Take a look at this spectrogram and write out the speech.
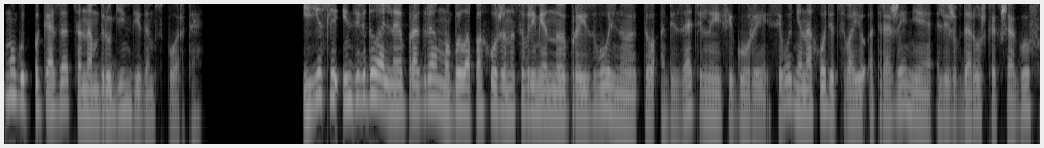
могут показаться нам другим видом спорта. И если индивидуальная программа была похожа на современную произвольную, то обязательные фигуры сегодня находят свое отражение лишь в дорожках шагов,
